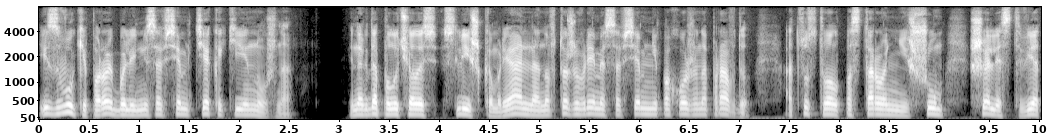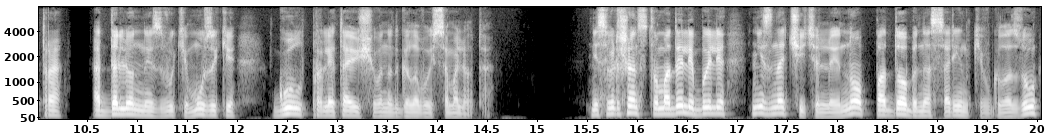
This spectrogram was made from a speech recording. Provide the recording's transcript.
И звуки порой были не совсем те, какие нужно. Иногда получалось слишком реально, но в то же время совсем не похоже на правду. Отсутствовал посторонний шум, шелест ветра, отдаленные звуки музыки, гул пролетающего над головой самолета. Несовершенства модели были незначительные, но, подобно соринке в глазу,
